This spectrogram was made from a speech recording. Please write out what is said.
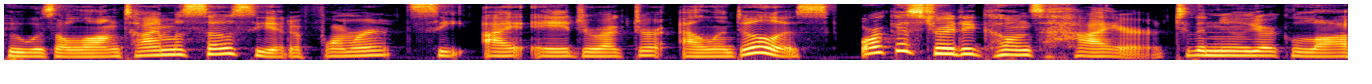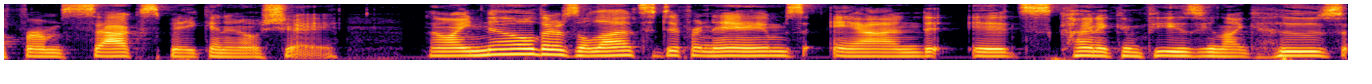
who was a longtime associate of former CIA Director Allen Dulles, orchestrated Cohn's hire to the New York law firm Saxe, Bacon, and O'Shea. Now, I know there's a lots of different names and it's kind of confusing, like who's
